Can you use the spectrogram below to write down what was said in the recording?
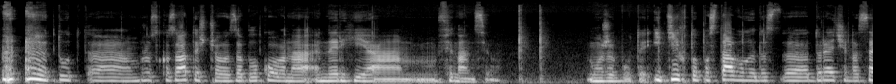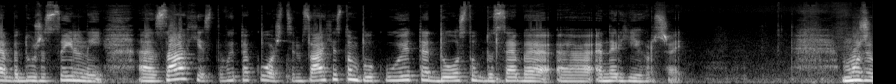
Тут е, можу сказати, що заблокована енергія фінансів. Може бути. І ті, хто поставили, до, е, до речі, на себе дуже сильний е, захист, ви також цим захистом блокуєте доступ до себе е, енергії грошей. Може,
